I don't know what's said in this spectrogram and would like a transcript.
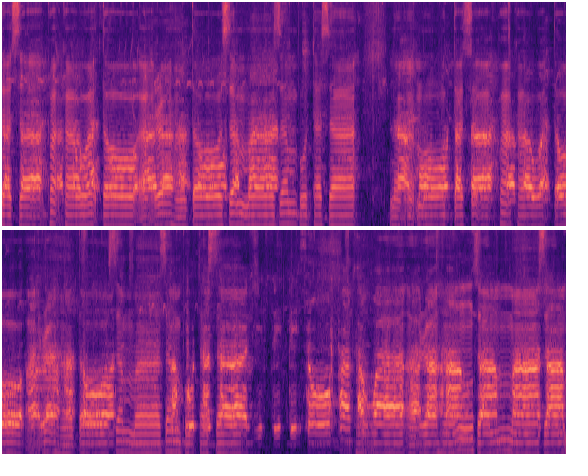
ตัสสะภะคะวะโต อะระหะโต สัมมาสัมพุทธัสสะนะโมตัสสะภะคะวะโต อะระหะโต สัมมาสัมพุทธัสสะอิติปิโสภะคะวาอะระหัง สัมมาสัม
